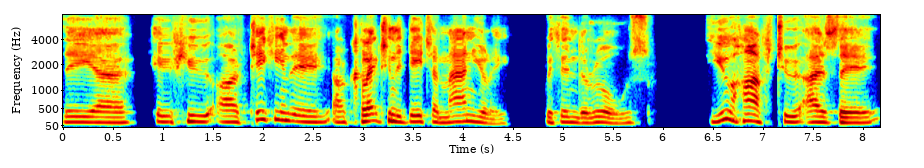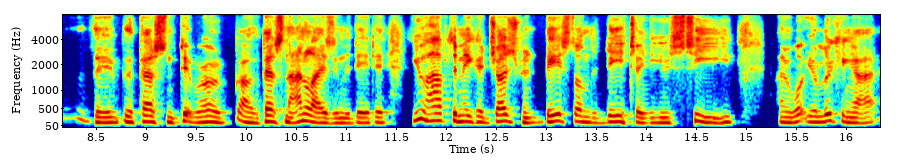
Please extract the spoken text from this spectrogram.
the uh, if you are taking the are collecting the data manually within the rules, you have to, as the the, the person or, or the person analyzing the data, you have to make a judgment based on the data you see and what you're looking at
